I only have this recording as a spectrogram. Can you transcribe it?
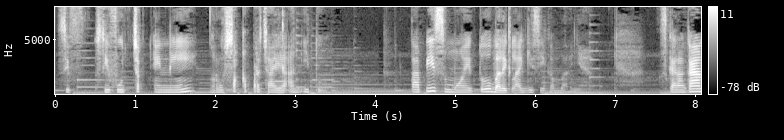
si, si Fucek ini ngerusak kepercayaan itu. Tapi semua itu balik lagi sih ke mbaknya sekarang kan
